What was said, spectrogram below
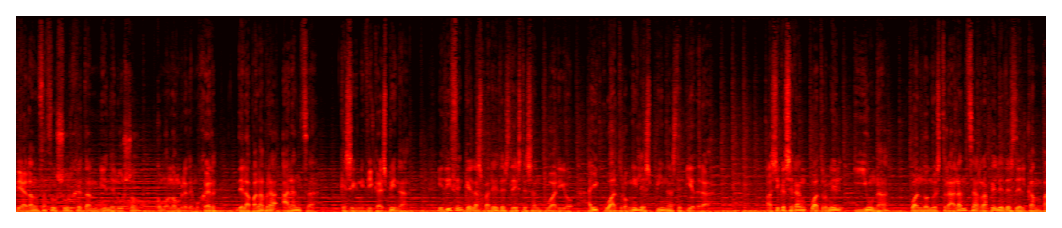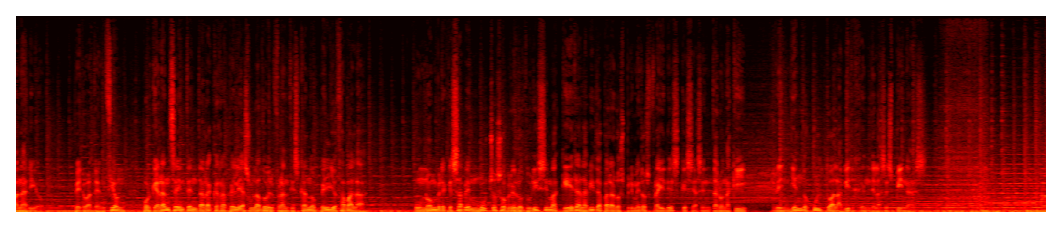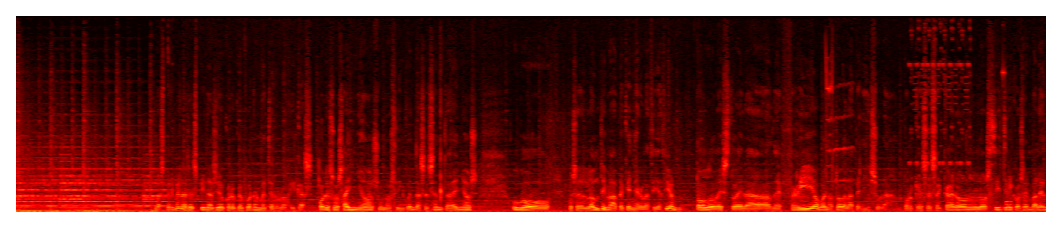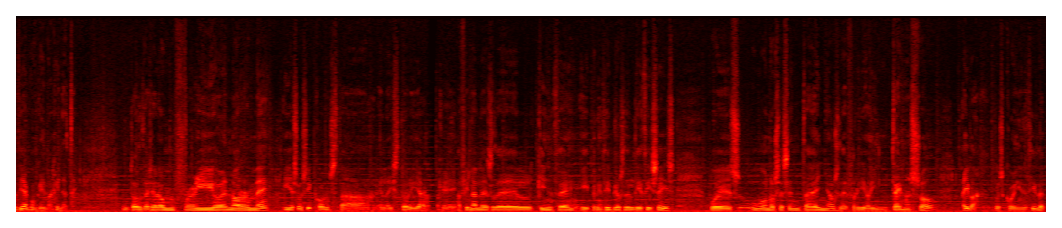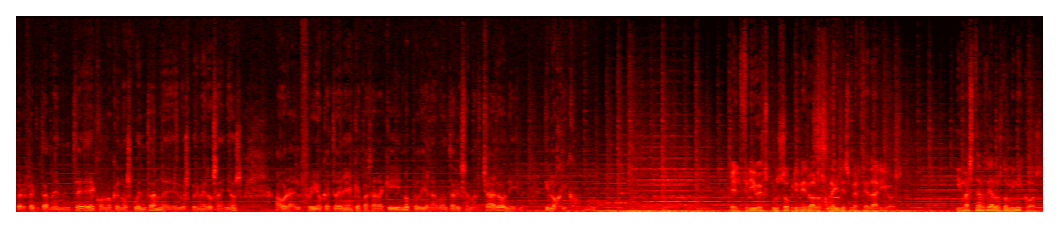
De Aranzazu surge también el uso, como nombre de mujer, de la palabra aranza, que significa espina, y dicen que en las paredes de este santuario hay 4.000 espinas de piedra. Así que serán 4.000 y una cuando nuestra aranza rapele desde el campanario. Pero atención, porque Aranza intentará que rapele a su lado el franciscano Pello Zavala, un hombre que sabe mucho sobre lo durísima que era la vida para los primeros frailes que se asentaron aquí, rindiendo culto a la Virgen de las Espinas. Las primeras espinas yo creo que fueron meteorológicas. Por esos años, unos 50, 60 años, hubo pues la última pequeña glaciación. Todo esto era de frío, bueno, toda la península, porque se secaron los cítricos en Valencia con que imagínate. Entonces era un frío enorme y eso sí consta en la historia que a finales del 15 y principios del 16 pues hubo unos 60 años de frío intenso Ahí va, pues coincide perfectamente eh, con lo que nos cuentan eh, los primeros años. Ahora, el frío que tenían que pasar aquí no podían aguantar y se marcharon y, y lógico. El frío expulsó primero a los frailes mercedarios y más tarde a los dominicos,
